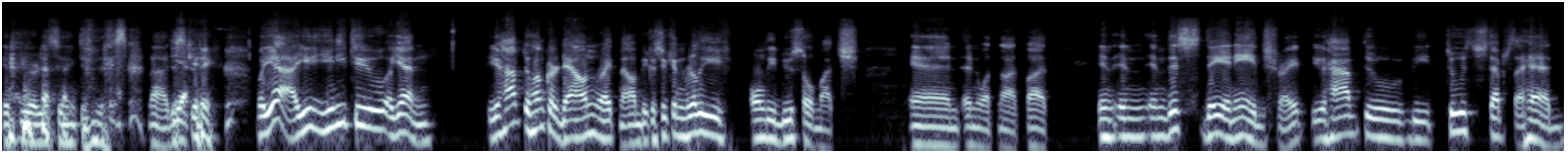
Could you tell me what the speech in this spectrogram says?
If you're listening to this, nah, just yeah. kidding. But yeah, you you need to again you have to hunker down right now because you can really only do so much and and whatnot. But in in in this day and age right you have to be two steps ahead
